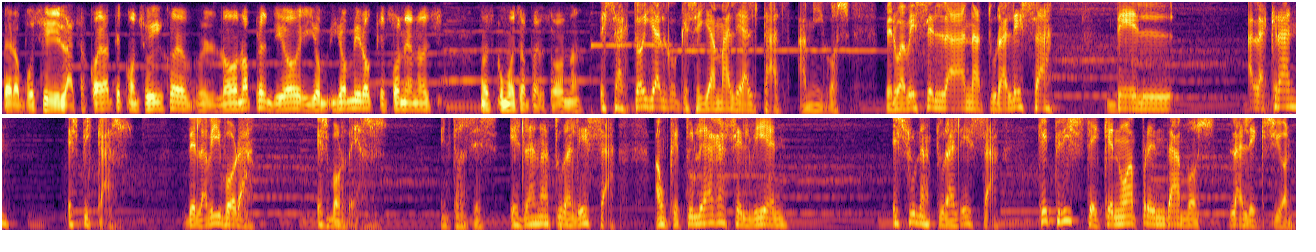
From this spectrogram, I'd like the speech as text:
Pero pues si la sacó adelante con su hijo, eh, no no aprendió. Y yo, yo miro que Sonia no es, no es como esa persona. Exacto, hay algo que se llama lealtad, amigos. Pero a veces la naturaleza del alacrán es picar, de la víbora es morder. Entonces, es la naturaleza. Aunque tú le hagas el bien, es su naturaleza. Qué triste que no aprendamos la lección.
